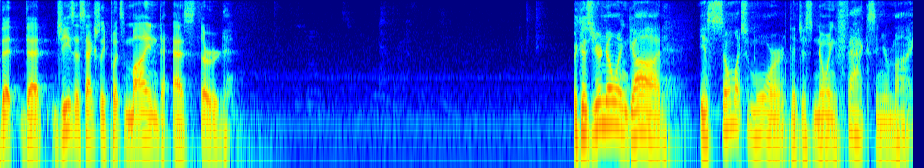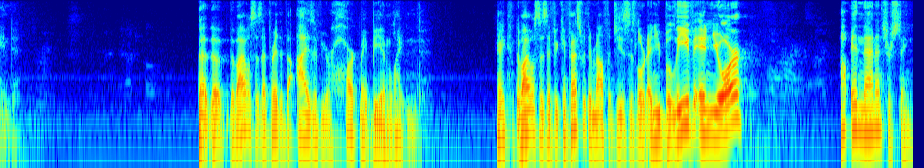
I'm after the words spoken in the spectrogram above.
that that Jesus actually puts mind as third. Because your knowing God is so much more than just knowing facts in your mind. The, the, the Bible says, I pray that the eyes of your heart may be enlightened. Okay? The Bible says if you confess with your mouth that Jesus is Lord and you believe in your Oh, isn't that interesting?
